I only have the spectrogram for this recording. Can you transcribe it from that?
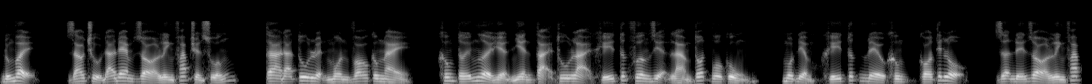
Đúng vậy, giáo chủ đã đem dò linh pháp truyền xuống, ta đã tu luyện môn võ công này, không tới người hiển nhiên tại thu lại khí tức phương diện làm tốt vô cùng, một điểm khí tức đều không có tiết lộ, dẫn đến dò linh pháp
